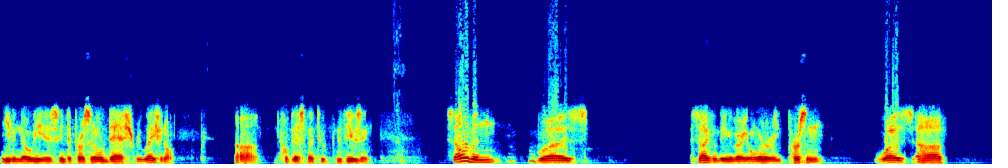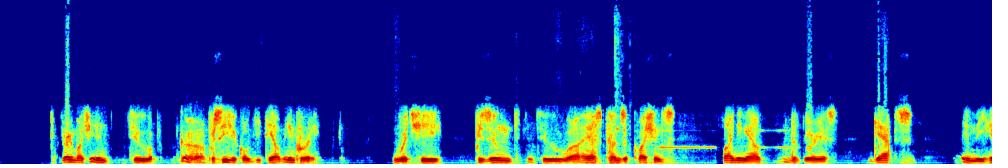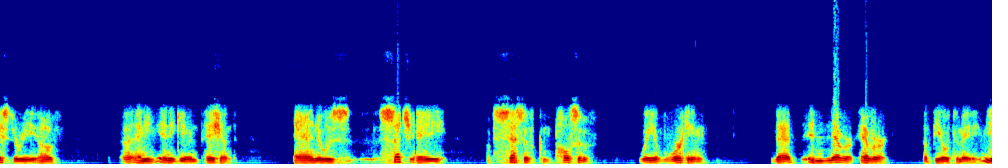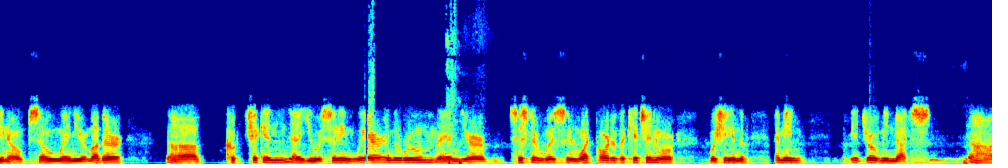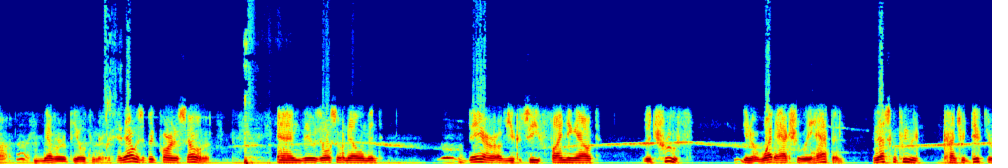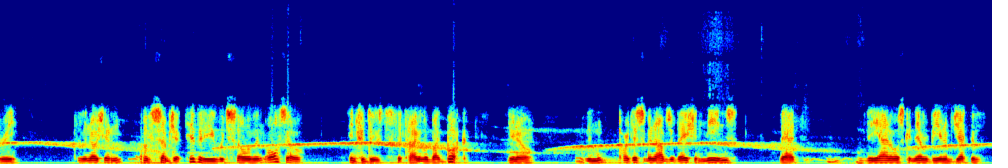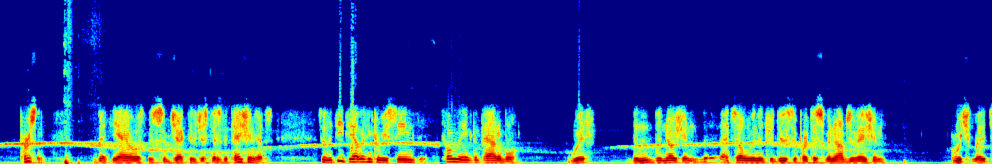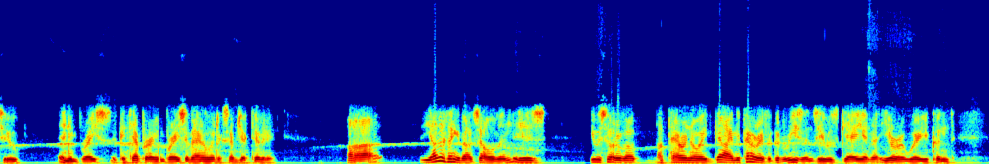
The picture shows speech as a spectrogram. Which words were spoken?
even though he is interpersonal dash relational. Uh, hope that's not too confusing. Sullivan was, aside from being a very ornery person, was uh, very much into a, a procedure called detailed inquiry, which he presumed to uh, ask tons of questions, finding out the various gaps in the history of uh, any any given patient, and it was such a obsessive compulsive way of working that it never ever appealed to me. You know, so when your mother uh, cooked chicken, uh, you were sitting where in the room, and your sister was in what part of the kitchen, or was she in the? I mean, it drove me nuts. Uh, never appealed to me, and that was a big part of Sullivan. And there was also an element there of you could see finding out the truth, you know, what actually happened, and that's completely contradictory to the notion of subjectivity, which Sullivan also introduced. The title of my book. You know, the participant observation means that the analyst can never be an objective person, that the analyst is subjective just as the patient is. So the detailed inquiry seemed totally incompatible with the, the notion that Sullivan introduced a participant observation, which led to an embrace, a contemporary embrace of analytic subjectivity. Uh, the other thing about Sullivan is he was sort of a, a paranoid guy. I mean, paranoid for good reasons. He was gay in an era where you couldn't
